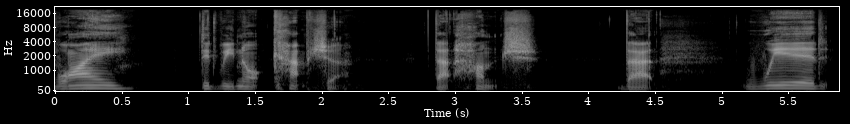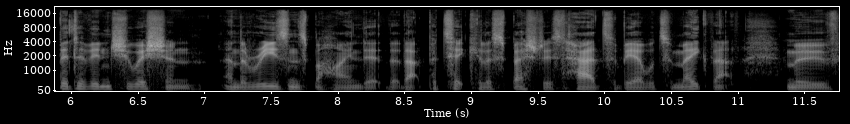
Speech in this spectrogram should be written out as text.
why did we not capture that hunch, that weird bit of intuition and the reasons behind it that that particular specialist had to be able to make that move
